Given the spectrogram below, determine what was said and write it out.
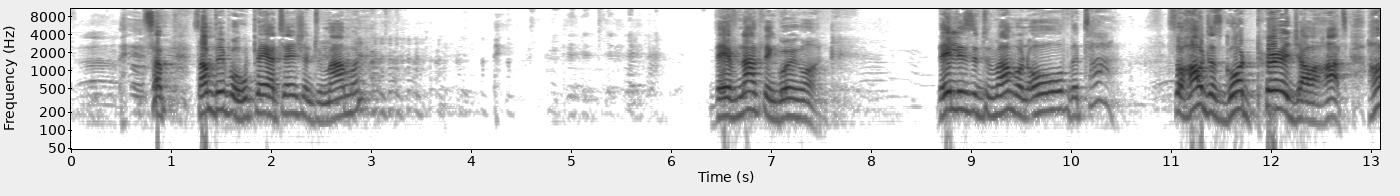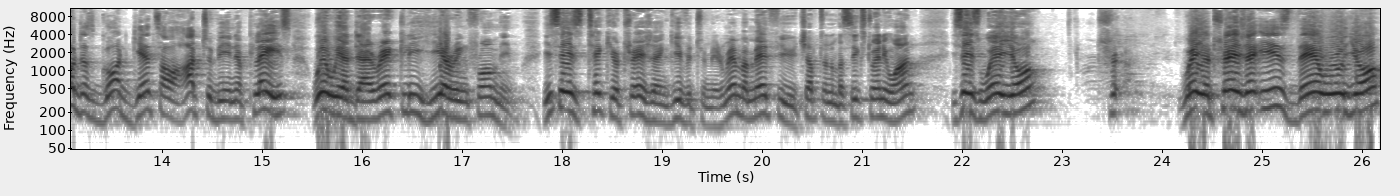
some, some people who pay attention to mammon, they have nothing going on. They listen to mammon all the time. So, how does God purge our hearts? How does God get our heart to be in a place where we are directly hearing from Him? He says, Take your treasure and give it to me. Remember Matthew chapter number 6, 21? He says, Where your, tre- where your treasure is, there will your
